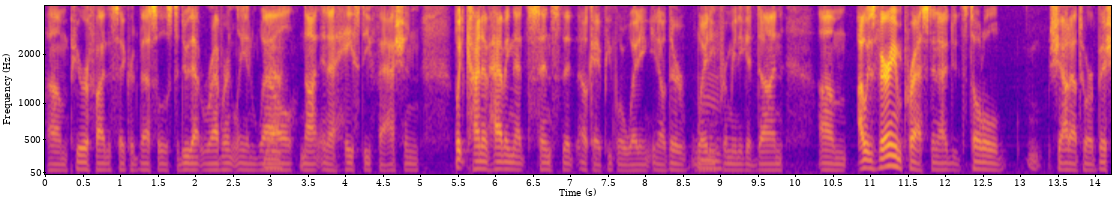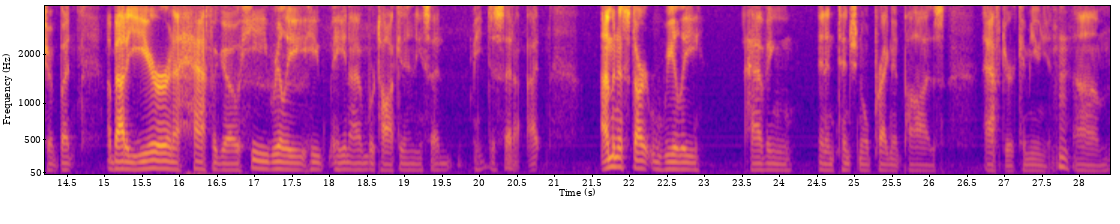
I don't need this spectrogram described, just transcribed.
um, purify the sacred vessels, to do that reverently and well, not in a hasty fashion, but kind of having that sense that okay, people are waiting, you know, they're waiting for me to get done. Um, I was very impressed, and I it's total shout out to our bishop, but about a year and a half ago, he really he he and I were talking, and he said he just said I I'm going to start really having an intentional pregnant pause after communion. Um,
